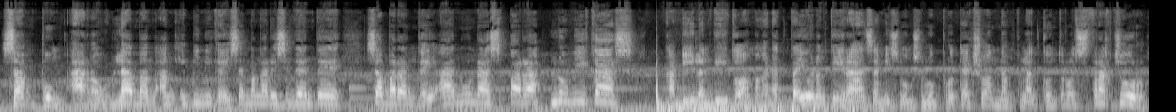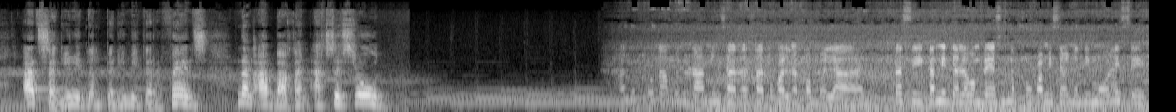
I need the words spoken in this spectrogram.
sampung araw lamang ang ibinigay sa mga residente sa Barangay Anunas para lumikas. Kabilang dito ang mga nagtayo ng tirahan sa mismong slope protection ng flood control structure at sa gilid ng perimeter fence ng Abacan Access Road. Ano po namin namin sana sa lokal na pamalaan. Kasi kami dalawang beses na po kami sir na-demolish eh.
